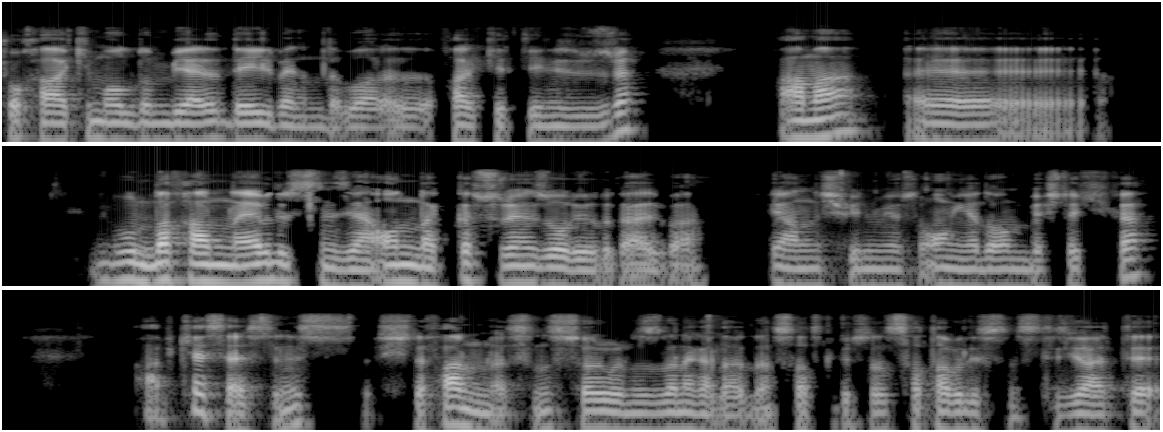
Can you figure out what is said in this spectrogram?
Çok hakim olduğum bir yerde değil benim de bu arada fark ettiğiniz üzere. Ama e, bunu da farmlayabilirsiniz yani. 10 dakika süreniz oluyordu galiba. Yanlış bilmiyorsam 10 ya da 15 dakika. Abi kesersiniz, işte farmlarsınız. Serverınızda ne kadardan satılıyorsa satabilirsiniz. Ticarete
